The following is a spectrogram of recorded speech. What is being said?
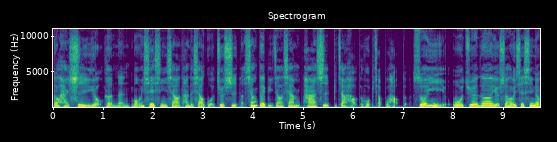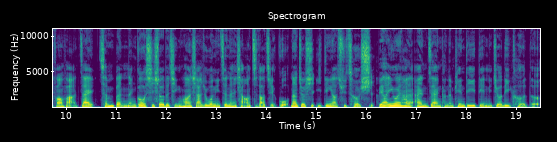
都还是有可能某一些行销它的效果就是相对比较下面，它是比较好的或比较不好的。所以我觉得有时候一些新的方法，在成本能够吸收的情况下，如果你真的很想要知道结果，那就是一定要去测试，不要因为它的暗赞可能偏低一点，你就立刻的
